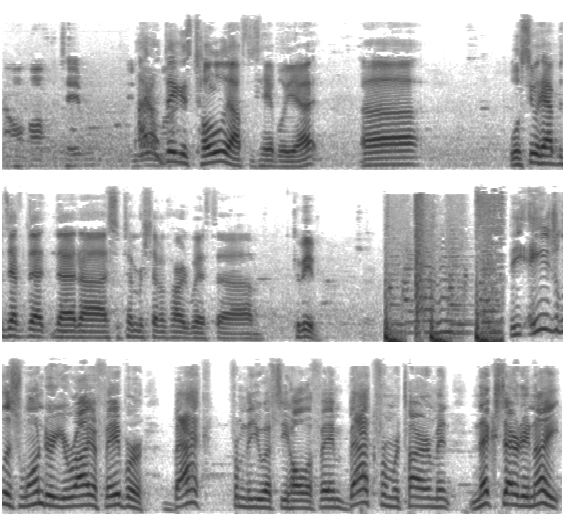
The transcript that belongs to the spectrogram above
now off the table? I don't mind? think it's totally off the table yet. Uh, we'll see what happens after that that uh, September 7th card with um, Khabib. The ageless wonder Uriah Faber back from the UFC Hall of Fame, back from retirement next Saturday night.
